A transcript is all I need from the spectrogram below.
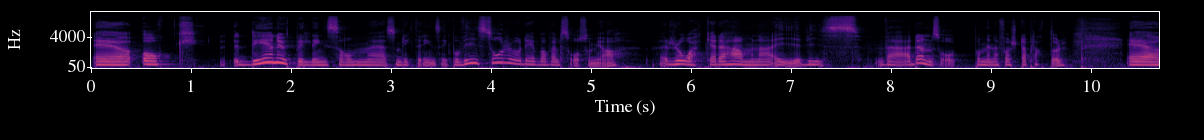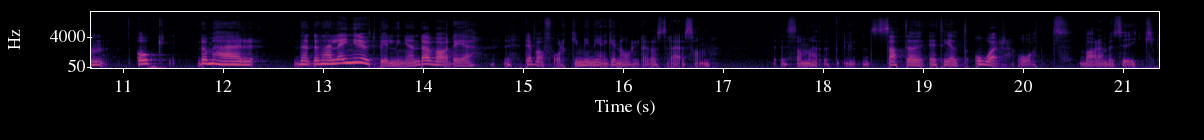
Eh, och det är en utbildning som, eh, som riktar in sig på visor och det var väl så som jag råkade hamna i visvärlden så på mina första plattor. Eh, och de här, den, här längre utbildningen, där var det, det var folk i min egen ålder och sådär som, som satte ett helt år åt bara musik.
